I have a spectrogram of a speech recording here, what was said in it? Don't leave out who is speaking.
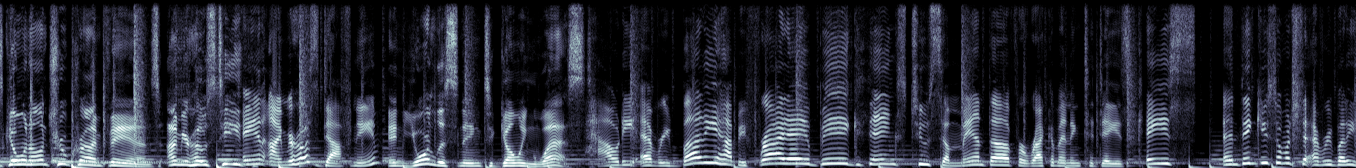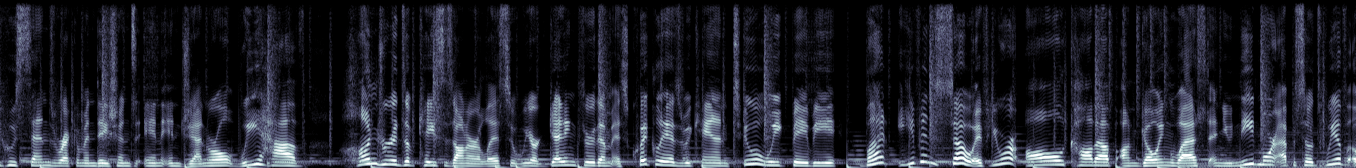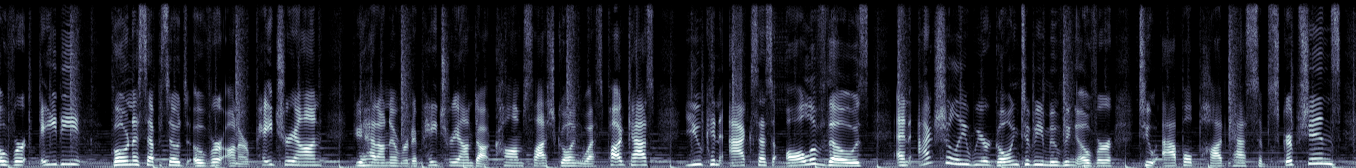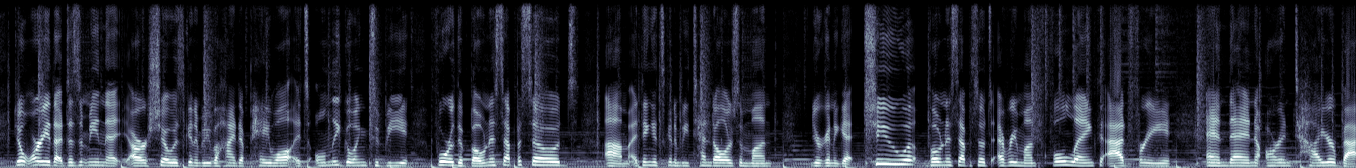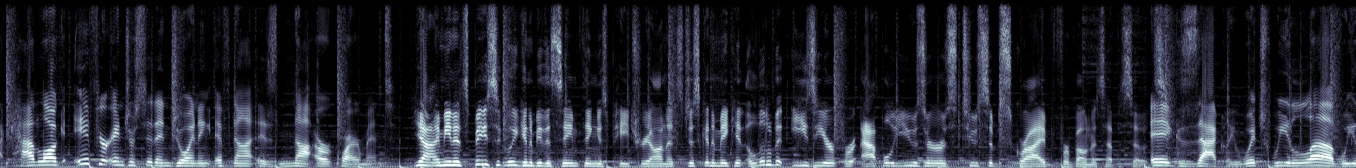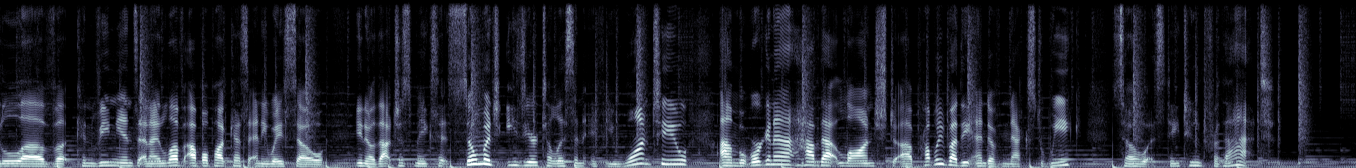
Speaker 1: is going on, true crime fans? I'm your host, Heath.
Speaker 2: And I'm your host, Daphne.
Speaker 1: And you're listening to Going West.
Speaker 2: Howdy, everybody. Happy Friday. Big thanks to Samantha for recommending today's case. And thank you so much to everybody who sends recommendations in in general. We have hundreds of cases on our list, so we are getting through them as quickly as we can, two a week, baby. But even so, if you are all caught up on Going West and you need more episodes, we have over 80 bonus episodes over on our Patreon. If you head on over to patreon.com slash going west podcast, you can access all of those. And actually, we are going to be moving over to Apple Podcast subscriptions. Don't worry, that doesn't mean that our show is going to be behind a paywall. It's only going to be for the bonus episodes. Um, I think it's going to be $10 a month. You're going to get two bonus episodes every month, full length, ad free, and then our entire back catalog if you're interested in joining. If not, is not a requirement.
Speaker 1: Yeah, I mean, it's basically going to be the same thing as Patreon. It's just going to make it a little bit easier for Apple users to subscribe for bonus episodes.
Speaker 2: Exactly, which we love. We love convenience, and I love Apple Podcasts anyway. So, you know, that just makes it so much easier to listen if you want to. Um, but we're going to have that launched uh, probably by the end of next week. So stay tuned for that.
